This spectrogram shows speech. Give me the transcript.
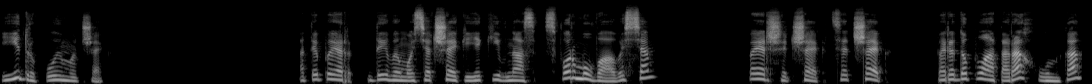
І друкуємо чек. А тепер дивимося чеки, які в нас сформувалися. Перший чек це чек передоплата рахунка.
